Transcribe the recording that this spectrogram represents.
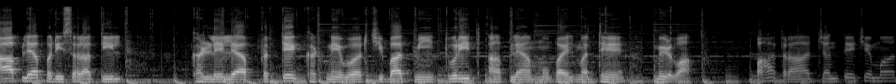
आपल्या परिसरातील घडलेल्या प्रत्येक घटनेवरची बातमी त्वरित आपल्या मोबाईलमध्ये मिळवा. पाहत राहा जनतेचे मत.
